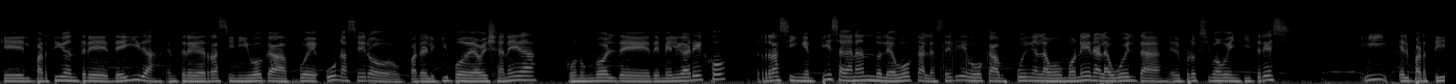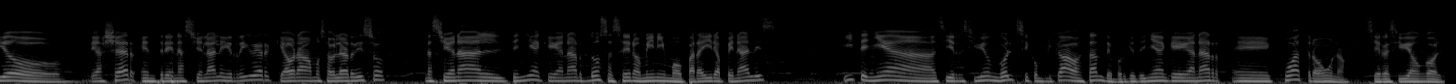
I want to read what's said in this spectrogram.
que el partido entre, de ida entre Racing y Boca fue 1 a 0 para el equipo de Avellaneda, con un gol de, Melgarejo. Racing empieza ganándole a Boca la serie, Boca juega en la bombonera la vuelta el próximo 23. Y el partido de ayer entre Nacional y River, que ahora vamos a hablar de eso. Nacional tenía que ganar 2 a 0 mínimo para ir a penales. Y tenía, si recibía un gol, se complicaba bastante porque tenía que ganar eh, 4 a 1 si recibía un gol.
